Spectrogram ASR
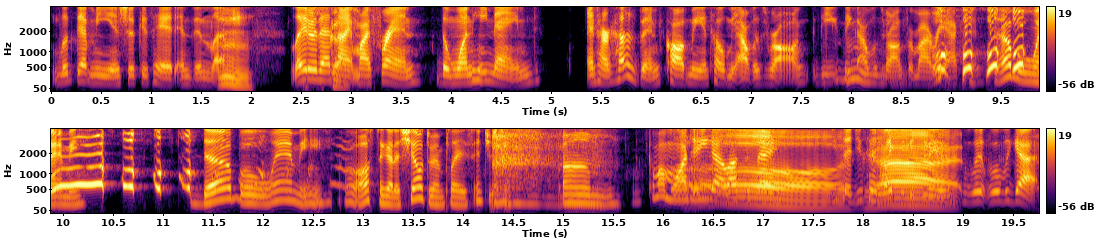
looked at me and shook his head and then left. Mm. Later that night, my friend, the one he named, and her husband called me and told me I was wrong. Do you think I was wrong for my reaction? double whammy. double whammy. Oh, Austin got a shelter in place. Interesting. Um, Come on, Mwanje, you got a lot to say. Oh, You said you couldn't wait to get to this. What, what we got?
